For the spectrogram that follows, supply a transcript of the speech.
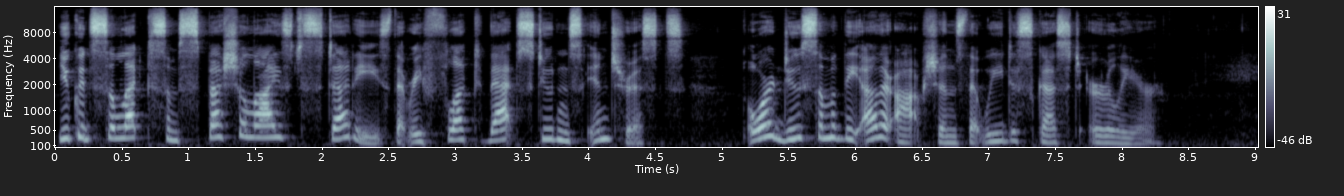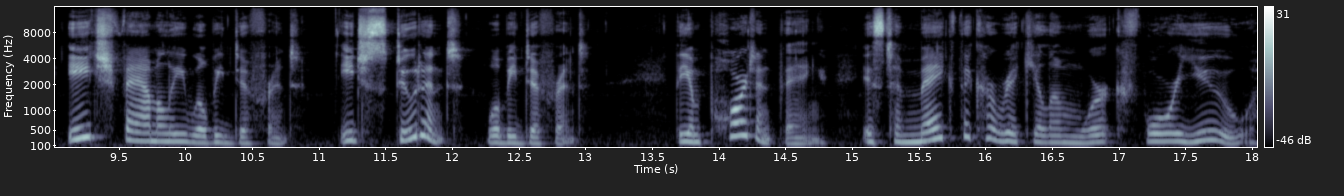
you could select some specialized studies that reflect that student's interests, or do some of the other options that we discussed earlier. Each family will be different. Each student will be different. The important thing is to make the curriculum work for you.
